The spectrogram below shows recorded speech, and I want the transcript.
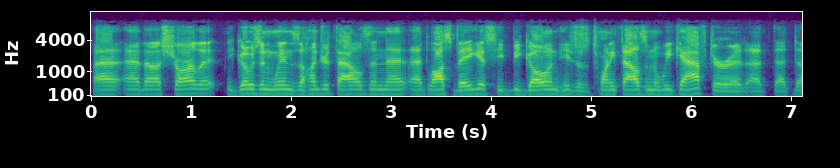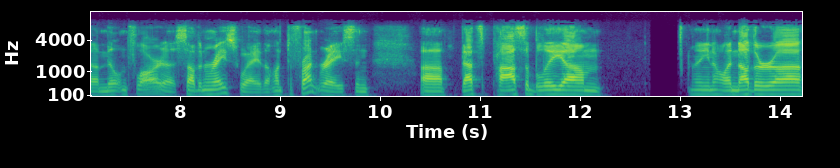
at, at Charlotte, he goes and wins a hundred thousand at, at Las Vegas. He'd be going. He's just twenty thousand a week after at at, at Milton, Florida, Southern Raceway, the Hunt the Front race, and that's possibly um you know, another uh,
